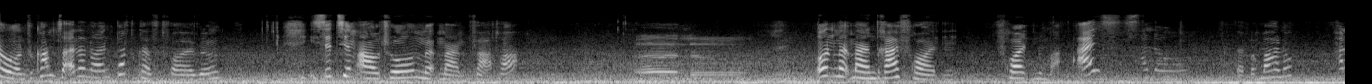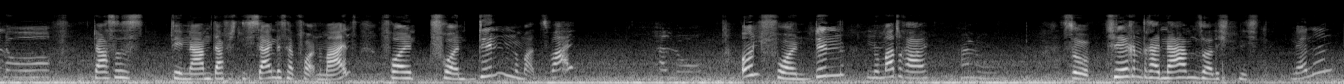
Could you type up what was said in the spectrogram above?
Hallo und willkommen zu einer neuen Podcast-Folge. Ich sitze hier im Auto mit meinem Vater Hallo. und mit meinen drei Freunden. Freund Nummer 1, Hallo. sag doch mal Hallo. Hallo. Das ist, den Namen darf ich nicht sagen, deshalb Freund Nummer 1. Freund, Freundin Nummer 2 Hallo. und Freundin Nummer 3. Hallo. So, deren drei Namen soll ich nicht nennen.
